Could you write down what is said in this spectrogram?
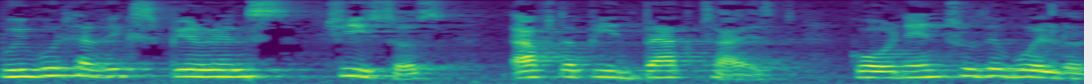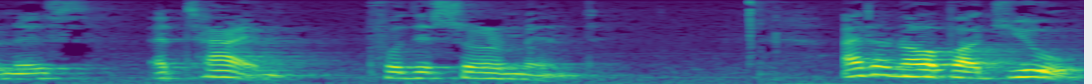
we would have experienced Jesus after being baptized going into the wilderness, a time for discernment. I don't know about you,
